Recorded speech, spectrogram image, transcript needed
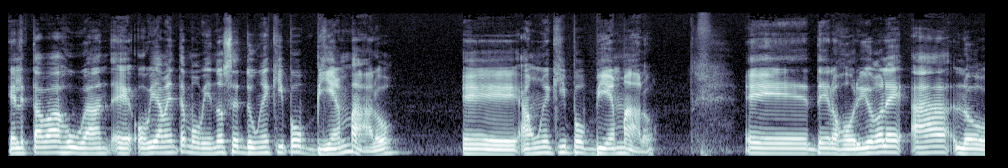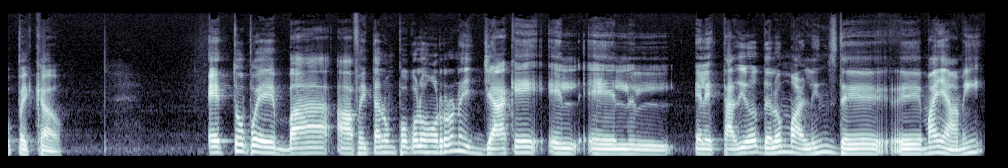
Él estaba jugando, eh, obviamente moviéndose de un equipo bien malo eh, a un equipo bien malo. Eh, de los Orioles a los pescados. Esto pues va a afectar un poco los honrones ya que el, el- el estadio de los Marlins de Miami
